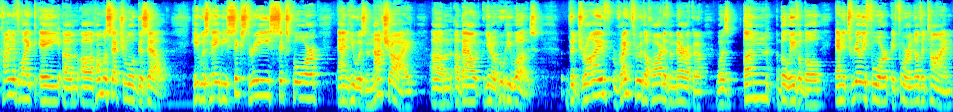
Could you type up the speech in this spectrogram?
kind of like a, um, a homosexual gazelle. He was maybe 6'3, 6'4, and he was not shy um, about you know who he was. The drive right through the heart of America was unbelievable, and it's really for for another time.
